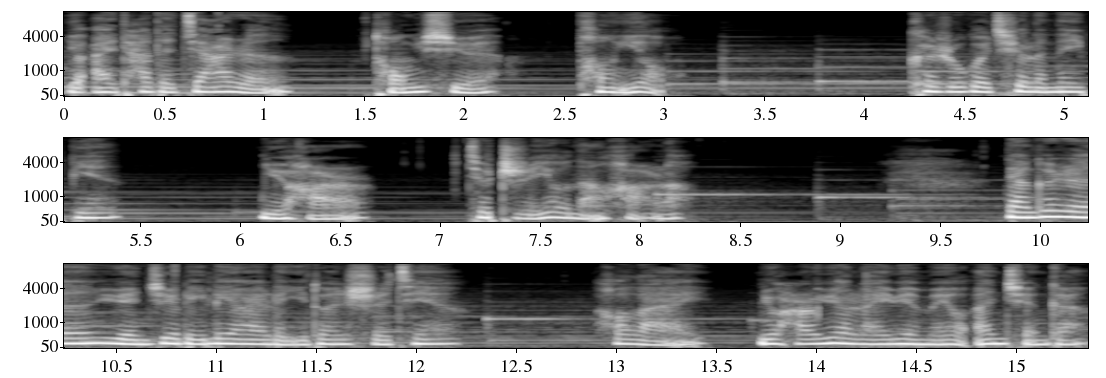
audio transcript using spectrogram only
有爱她的家人、同学、朋友。可如果去了那边，女孩就只有男孩了。两个人远距离恋爱了一段时间，后来女孩越来越没有安全感，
